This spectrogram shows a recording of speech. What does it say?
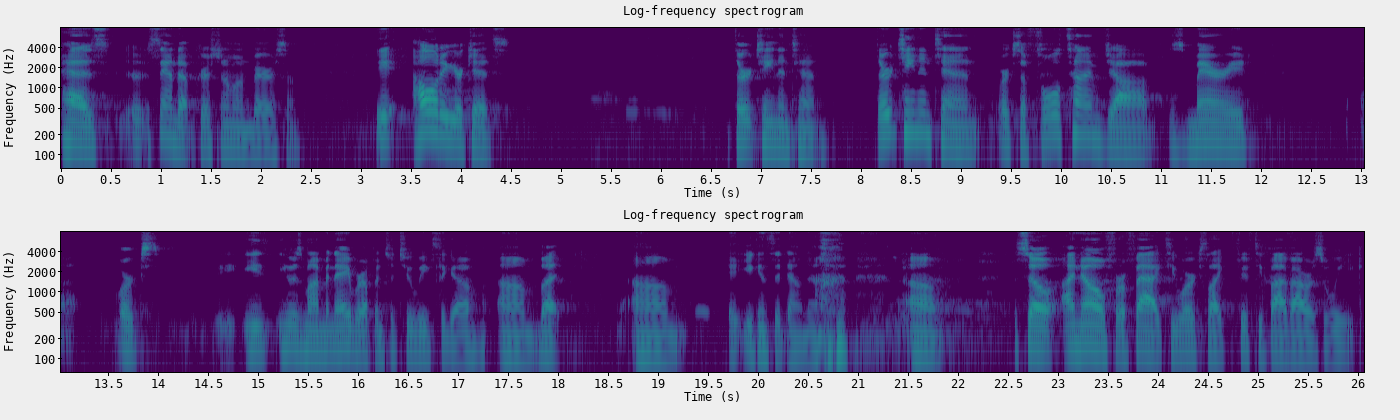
has stand up, Christian. I'm going to embarrass him. How old are your kids? 13 and 10. 13 and 10 works a full time job, is married, uh, works. He, he was my neighbor up until two weeks ago, um, but um, it, you can sit down now. um, so I know for a fact he works like 55 hours a week.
